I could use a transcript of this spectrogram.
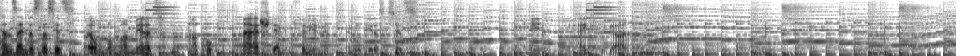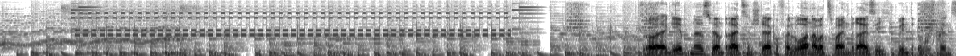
kann sein, dass das jetzt auch nochmal mehr dazu... Mal gucken. Na, Stärken verlieren wir. Na okay, das ist jetzt... Nee, eigentlich egal. So, Ergebnis. Wir haben 13 Stärke verloren, aber 32 Windresistenz.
